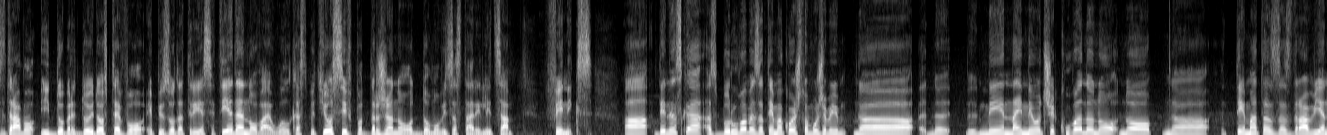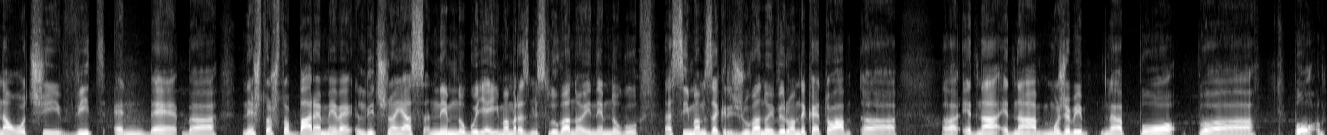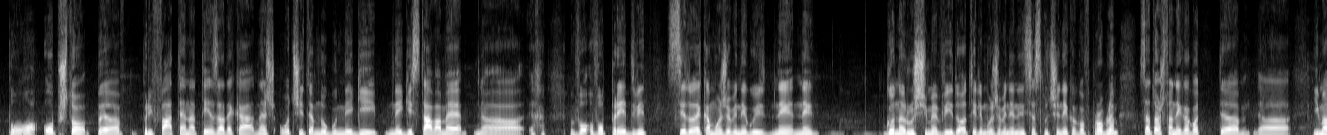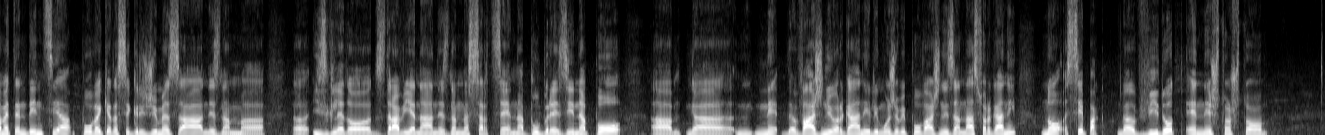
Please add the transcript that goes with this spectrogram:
Здраво и добре дојдовте во епизода 31. Ова е Уелкаст Пет Јосиф, поддржано од Домови за стари лица Феникс. А, денеска зборуваме за тема која што можеби а, не е најнеочекувана, но, но а, темата за здравје на очи, вид е, е а, нешто што барем, еве, лично јас не многу ја имам размислувано и не многу си имам загрижувано и верувам дека е тоа а, една една можеби по, по по по општо прифатена теза дека знаеш очите многу не ги не ги ставаме а, во во предвид се додека можеби не го не не го нарушиме видеот или можеби не ни се случи некаков проблем, затоа што некако а, а, имаме тенденција повеќе да се грижиме за, не знам, а, а, изгледот, здравје на, не знам, на срце, на бубрези, на по а, а, не важни органи или можеби поважни за нас органи, но сепак видот е нешто што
